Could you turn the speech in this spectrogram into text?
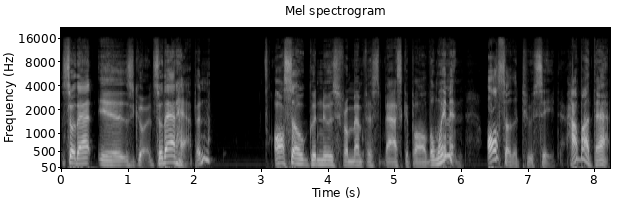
So that is good. So that happened. Also, good news from Memphis basketball. The women, also the two seed. How about that?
